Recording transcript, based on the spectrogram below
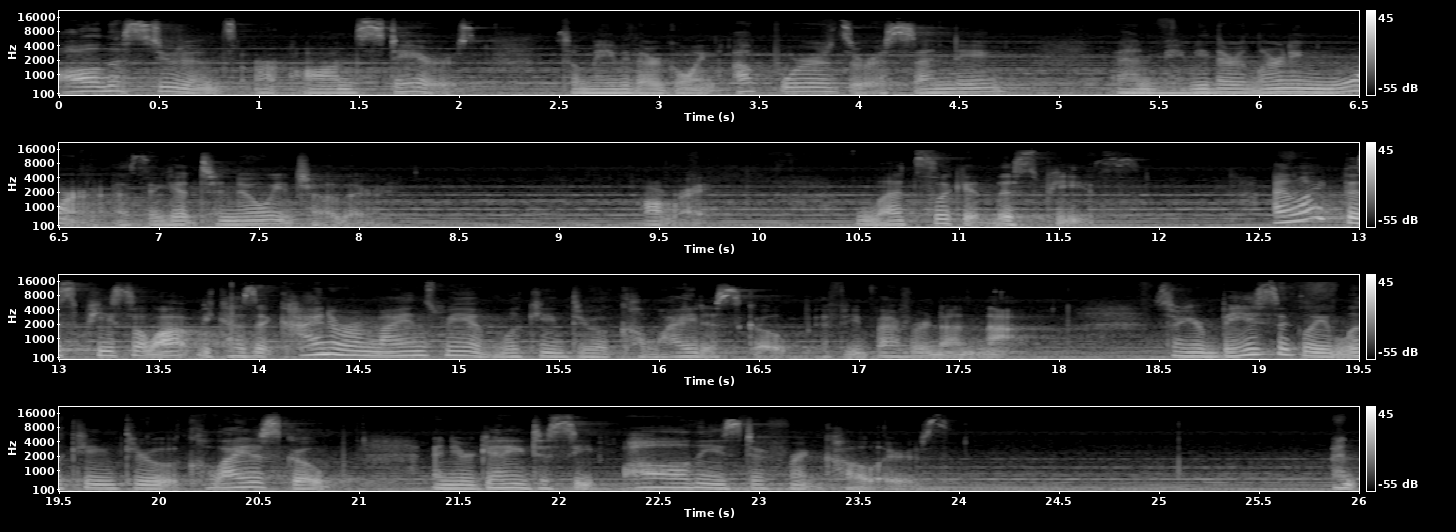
all the students are on stairs. So maybe they're going upwards or ascending, and maybe they're learning more as they get to know each other. All right, let's look at this piece. I like this piece a lot because it kind of reminds me of looking through a kaleidoscope, if you've ever done that. So you're basically looking through a kaleidoscope and you're getting to see all these different colors. And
